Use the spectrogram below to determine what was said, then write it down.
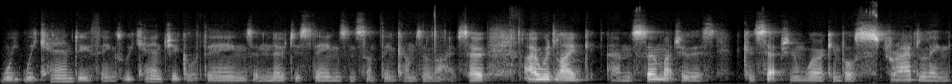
we, we can do things, we can jiggle things and notice things and something comes alive. So I would like um, so much of this conception and work involves straddling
